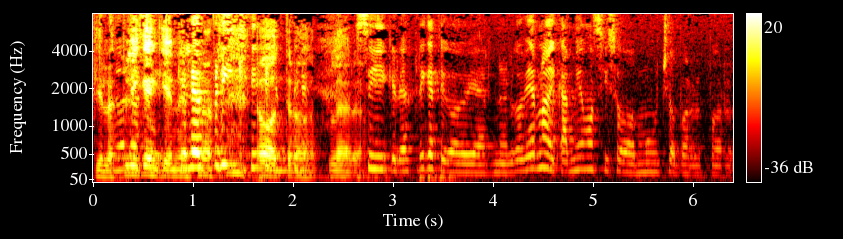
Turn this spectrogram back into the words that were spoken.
que lo expliquen quienes que otro, claro. Sí, que lo explique este gobierno. El gobierno de Cambiemos hizo mucho por, por,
